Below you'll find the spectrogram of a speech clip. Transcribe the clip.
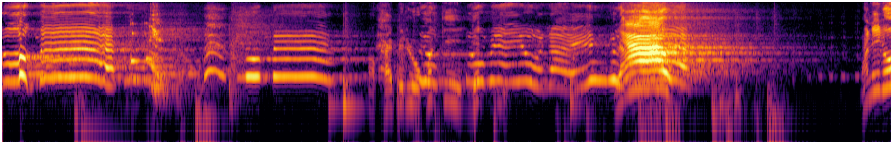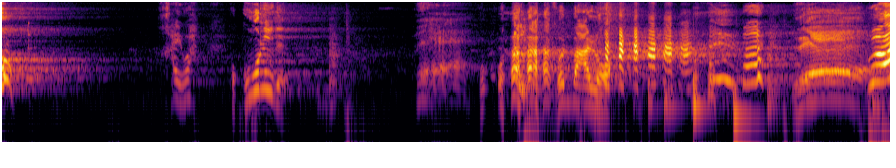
ลูกแม่ ลูกแม่เอาใครเป็นลูกเมื่อกี้ลูเด็กกแม่อยู่ไหนแล้วมานี่ดูใครวะก็กูนี่ดิ คนบ้าหลอกแห ว่ว้า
